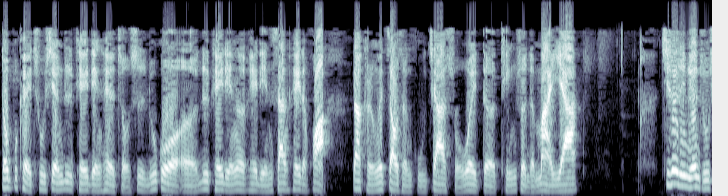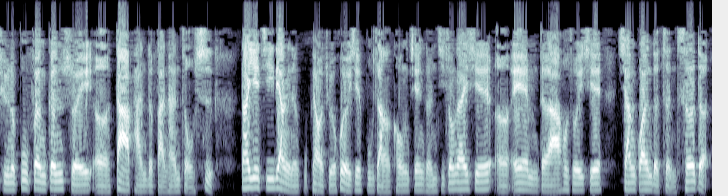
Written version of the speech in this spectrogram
都不可以出现日 K 连黑的走势。如果呃日 K 连二黑、连三黑的话，那可能会造成股价所谓的停损的卖压。汽车零件族群的部分跟随呃大盘的反弹走势。那业绩亮眼的股票，我觉得会有一些补涨的空间，可能集中在一些呃 AM 的啊，或者说一些相关的整车的，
